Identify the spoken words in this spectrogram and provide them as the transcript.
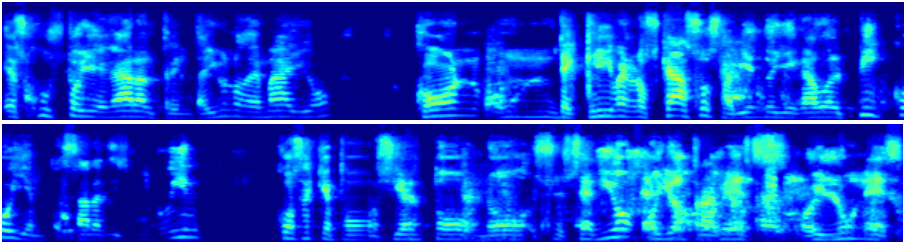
es justo llegar al 31 de mayo con un declive en los casos, habiendo llegado al pico y empezar a disminuir, cosa que por cierto no sucedió. Hoy otra vez, hoy lunes,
